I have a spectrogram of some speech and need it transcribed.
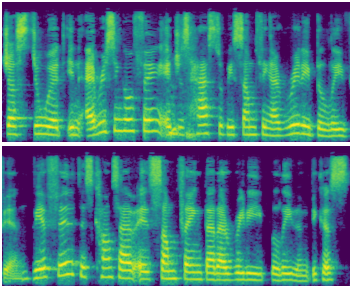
just do it in every single thing. It just has to be something I really believe in. VFit, this concept is something that I really believe in because,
